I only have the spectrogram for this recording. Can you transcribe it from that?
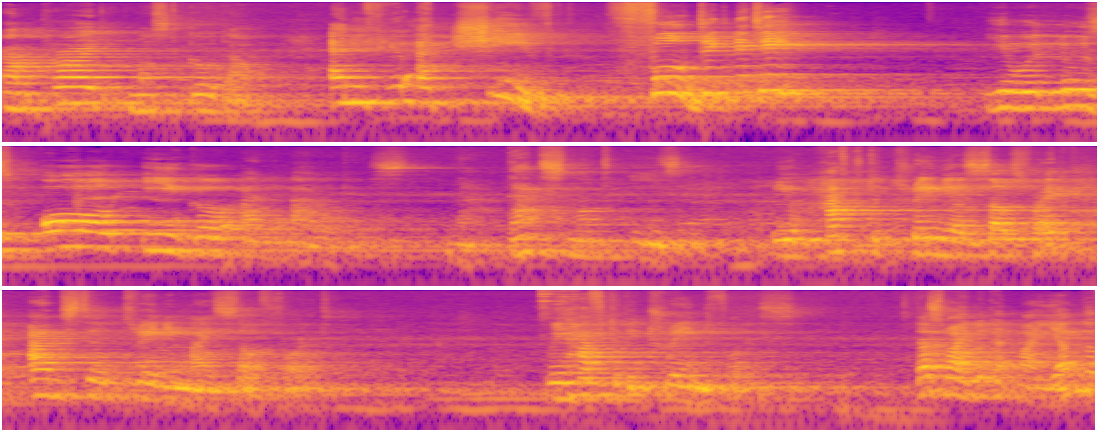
and pride must go down. And if you achieve full dignity, you will lose all ego and arrogance. Now, that's not easy. You have to train yourselves for it. I'm still training myself for it. We have to be trained for this. That's why I look at my younger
